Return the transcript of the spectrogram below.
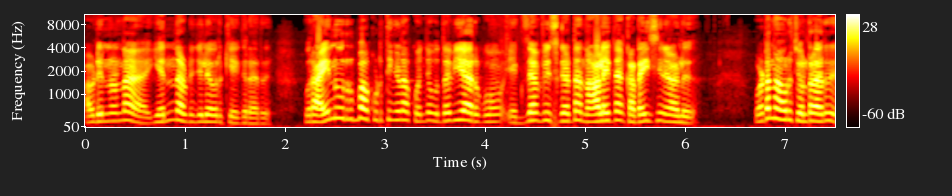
அப்படின்னா என்ன? அப்படின்னு சொல்லி அவர் கேட்குறாரு ஒரு ஐநூறுரூபா கொடுத்தீங்கன்னா கொஞ்சம் உதவியாக இருக்கும். எக்ஸாம் ஃபீஸ் கேட்டால் நாளை தான் கடைசி நாள். உடனே அவர் சொல்கிறாரு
